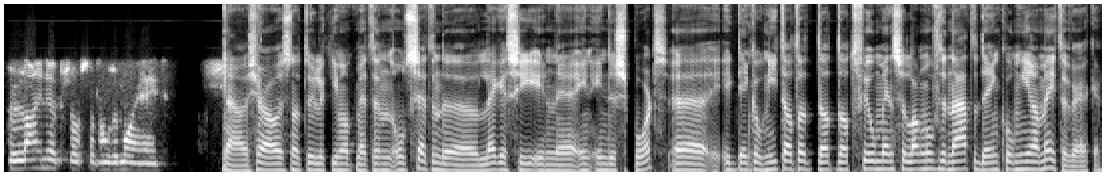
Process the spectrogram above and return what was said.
line-up, zoals dat onze mooi heet. Nou, Charles is natuurlijk iemand met een ontzettende legacy in, eh, in, in de sport. Eh, ik denk ook niet dat, het, dat, dat veel mensen lang hoefden na te denken om hier aan mee te werken.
